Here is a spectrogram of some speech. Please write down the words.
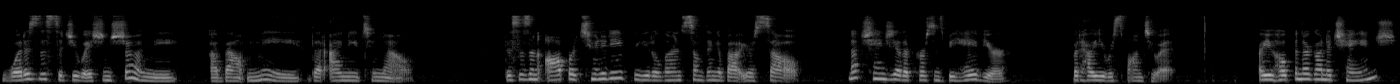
What is the situation showing me about me that I need to know? This is an opportunity for you to learn something about yourself not change the other person's behavior, but how you respond to it. Are you hoping they're going to change?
